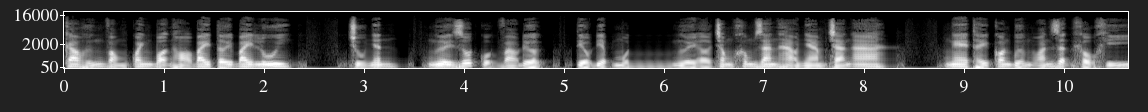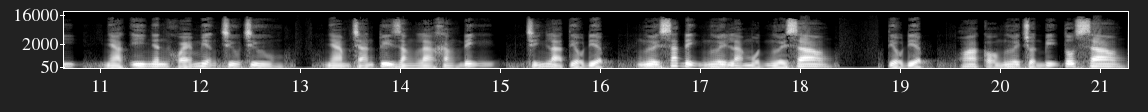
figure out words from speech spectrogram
cao hứng vòng quanh bọn họ bay tơi bay lui. Chủ nhân, ngươi rốt cuộc vào được, tiểu điệp một người ở trong không gian hảo nhàm chán a Nghe thấy con bướm oán giận khẩu khí, nhạc y nhân khóe miệng trừ trừ. Nhàm chán tuy rằng là khẳng định, chính là tiểu điệp, ngươi xác định ngươi là một người sao? Tiểu điệp, hoa cỏ ngươi chuẩn bị tốt sao?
